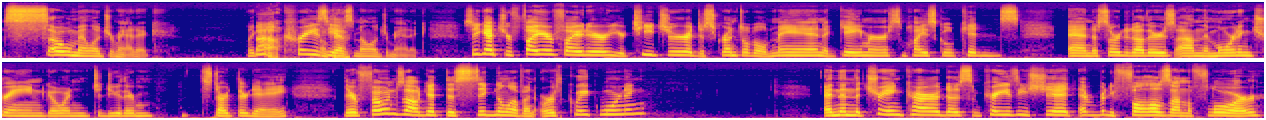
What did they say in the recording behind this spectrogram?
so melodramatic, like Ah, crazy okay. ass melodramatic. So you got your firefighter, your teacher, a disgruntled old man, a gamer, some high school kids, and assorted others on the morning train going to do their start their day. Their phones all get this signal of an earthquake warning. And then the train car does some crazy shit. Everybody falls on the floor,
